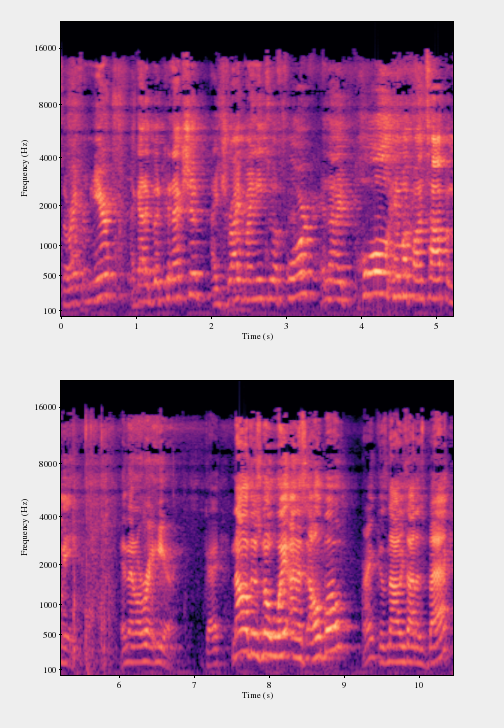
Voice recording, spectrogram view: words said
So right from here, I got a good connection. I drive my knee to the floor, and then I pull him up on top of me. And then we're right here, okay? Now there's no weight on his elbow, right? Because now he's on his back.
